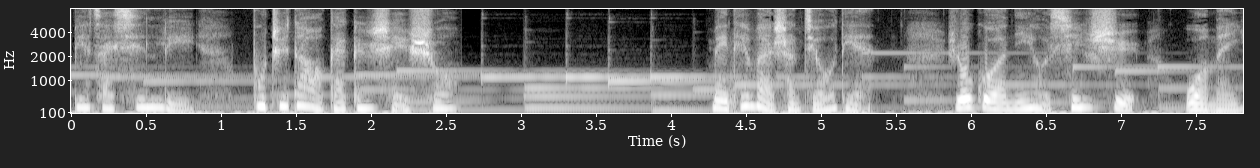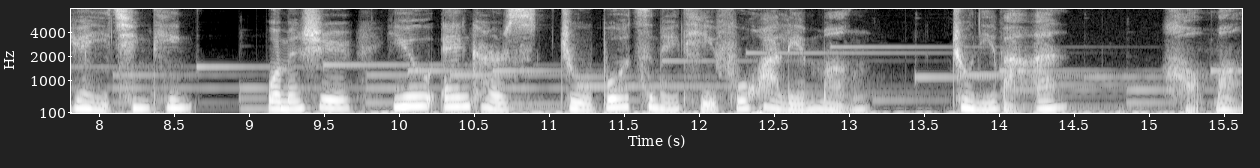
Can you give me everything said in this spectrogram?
憋在心里，不知道该跟谁说。每天晚上九点，如果你有心事，我们愿意倾听。我们是 U Anchors 主播自媒体孵化联盟。祝你晚安，好梦。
